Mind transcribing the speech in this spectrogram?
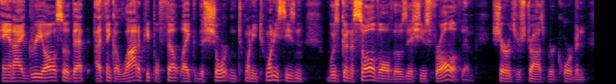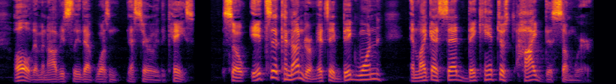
And I agree also that I think a lot of people felt like the shortened 2020 season was going to solve all of those issues for all of them. Scherzer, Strasburg, Corbin, all of them. And obviously that wasn't necessarily the case. So it's a conundrum. It's a big one. And like I said, they can't just hide this somewhere.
